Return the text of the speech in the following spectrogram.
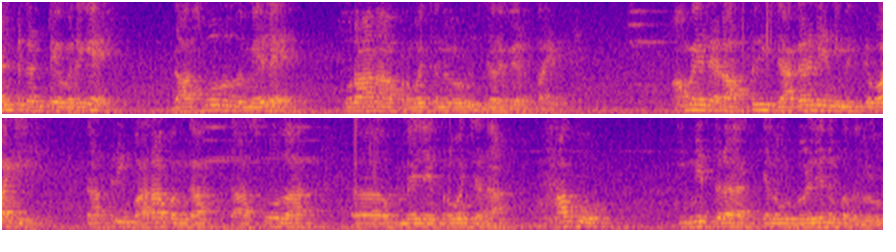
ಎಂಟು ಗಂಟೆವರೆಗೆ ದಾಸೋಹದ ಮೇಲೆ ಪುರಾಣ ಪ್ರವಚನಗಳು ನೆರವೇರ್ತಾ ಇವೆ. ಆಮೇಲೆ ರಾತ್ರಿ ಜಾಗರಣೆ ನಿಮಿತ್ತವಾಗಿ ರಾತ್ರಿ ಬಾರಾಭಂಗ ದಾಸೋಹ ಆ, ಮೇಲೆ ಪ್ರವಚನ ಹಾಗೂ ಇನ್ನಿತರ ಕೆಲವು ಡೊಳ್ಳಿನ ಪದಗಳು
